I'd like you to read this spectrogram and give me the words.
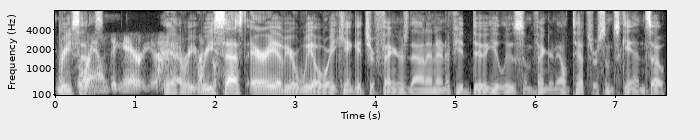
Recess. surrounding area. Yeah, re- recessed area of your wheel where you can't get your fingers down in, there. and if you do, you lose some fingernail tips or some skin. So,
